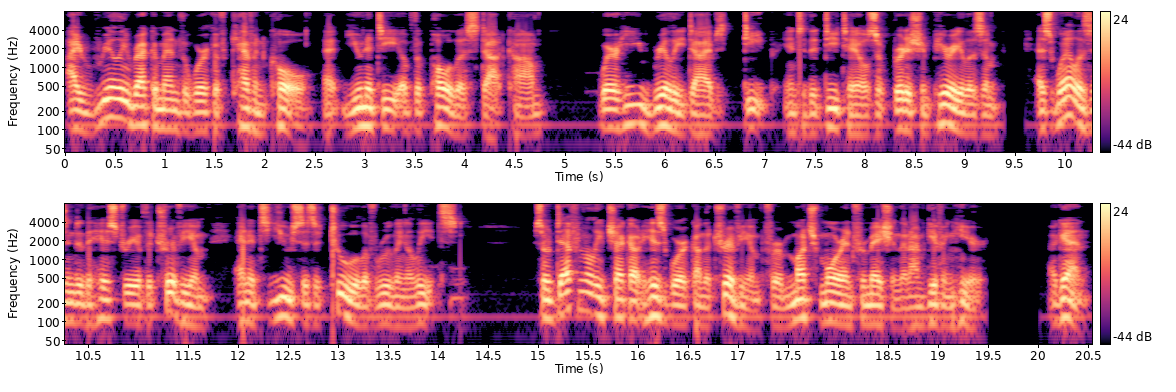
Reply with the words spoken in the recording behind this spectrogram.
I really recommend the work of Kevin Cole at unityofthepolis.com, where he really dives deep into the details of British imperialism as well as into the history of the trivium and its use as a tool of ruling elites. So definitely check out his work on the trivium for much more information than I'm giving here. Again,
